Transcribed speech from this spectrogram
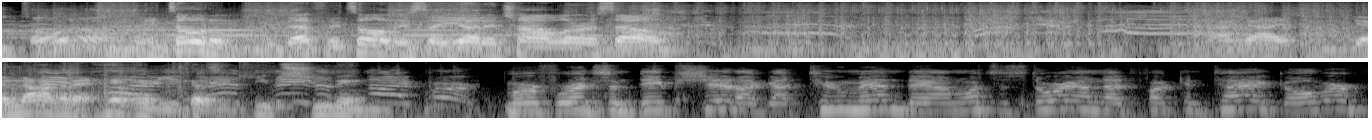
He told him. He told him. He definitely told him. He said, yo, they're trying to lure us out. My guys, you're not gonna hit him because he keeps shooting. Murph, we're in some deep shit. I got two men down. What's the story on that fucking tank? Over.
